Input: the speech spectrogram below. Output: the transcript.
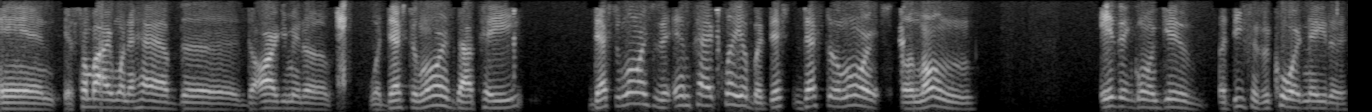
And if somebody want to have the the argument of well, Dexter Lawrence got paid, Dexter Lawrence is an impact player, but Dexter Lawrence alone isn't going to give a defensive coordinator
